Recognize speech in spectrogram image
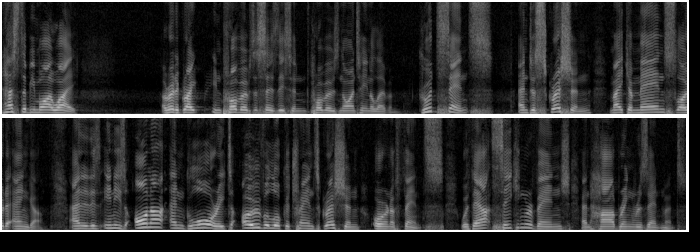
it has to be my way. I read a great in Proverbs that says this in Proverbs 19:11. Good sense and discretion make a man slow to anger, and it is in his honor and glory to overlook a transgression or an offense without seeking revenge and harboring resentment.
